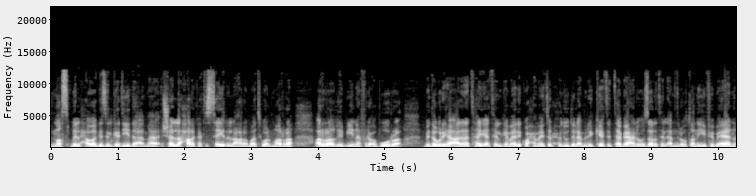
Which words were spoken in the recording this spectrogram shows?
نصب الحواجز الجديدة ما شل حركة السير للعربات والمرة الراغبين في العبور بدورها. أعلنت هيئة الجمارك وحماية الحدود الأمريكية التابعة لوزارة الأمن الوطني في بيان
